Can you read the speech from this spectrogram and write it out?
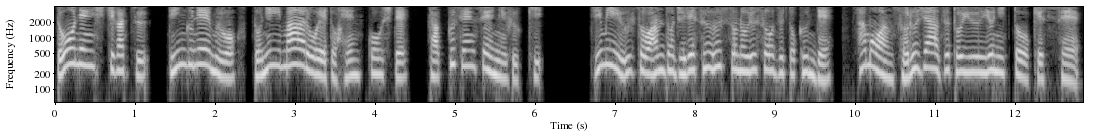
同年7月、リングネームをドニー・マーローへと変更して、タッグ戦線に復帰。ジミー・ウソジュレス・ウソのウソーズと組んで、サモアン・ソルジャーズというユニットを結成。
